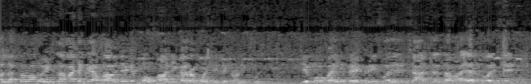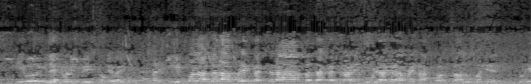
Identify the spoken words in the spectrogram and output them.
અલગ કરવાનું એટલા માટે કહેવામાં આવે છે કે બહુ હાનિકારક હોય છે ઇલેક્ટ્રોનિક વેસ્ટ જે મોબાઈલની બેટરીઝ હોય છે ચાર્જરના વાયર હોય છે, એ બધું ઇલેક્ટ્રોનિક વેસ્ટ કહેવાય છે. અને એ પણ અગર આપણે કચરા, બધા કચરાની જોડે અગર આપણે નાખવાનું ચાલુ કરીએ, તો એ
